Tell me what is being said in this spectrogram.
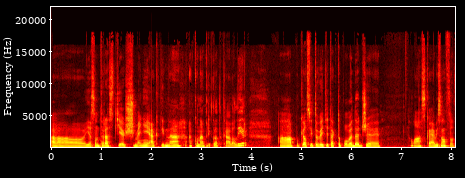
Uh, ja som teraz tiež menej aktívna ako napríklad kavalír a pokiaľ si to viete takto povedať, že láska, ja by som chcel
